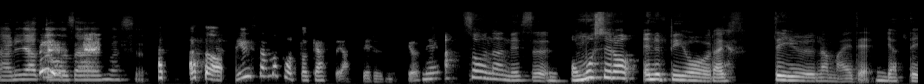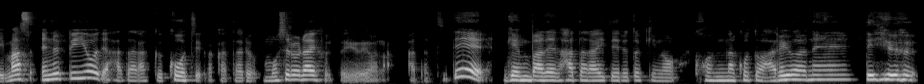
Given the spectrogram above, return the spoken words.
ありがとうございます。あと、ゆうさんもポッドキャストやってるんですよね。あ、そうなんです。うん、面白 NPO ライフっていう名前でやっています。うん、NPO で働くコーチが語る面白ライフというような形で、現場で働いている時のこんなことあるよねっていう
